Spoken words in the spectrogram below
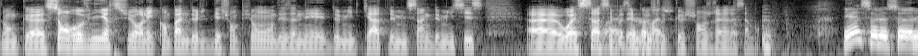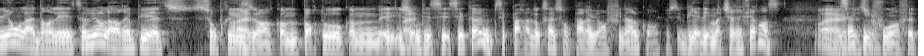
Donc, euh, sans revenir sur les campagnes de Ligue des Champions des années 2004, 2005, 2006, ouais, ça, c'est peut-être le truc que je changerais récemment. Et ce, ce Lyon-là, dans les, ce Lyon-là aurait pu être surprise, comme Porto, comme. C'est quand même, c'est paradoxal, ils sont pas arrivés en finale, quoi, en plus. Et puis il y a des matchs références. C'est ça qui est fou, en fait.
